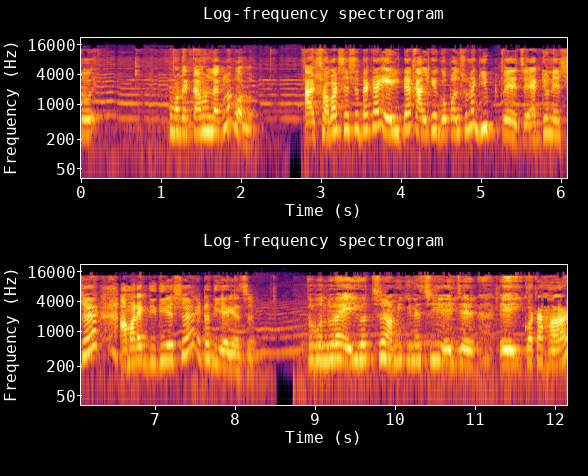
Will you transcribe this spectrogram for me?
তো তোমাদের কেমন লাগল বলো? আর সবার শেষে দেখায় এইটা কালকে গোপাল সোনা গিফট পেয়েছে। একজন এসে, আমার এক দিদি এসে এটা দিয়ে গেছে। তো বন্ধুরা, এই হচ্ছে, আমি কিনেছি এই যে, এই কটা হার।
